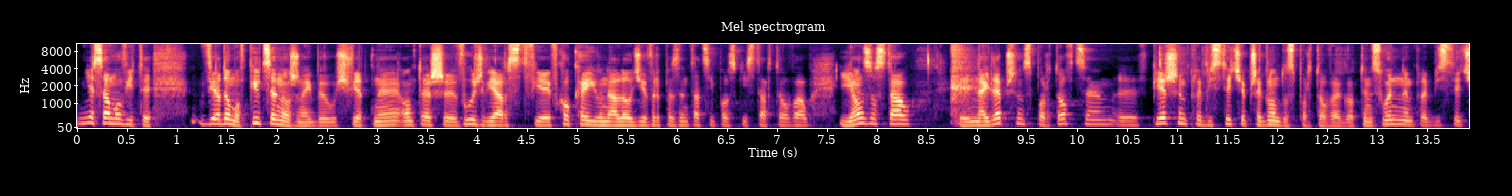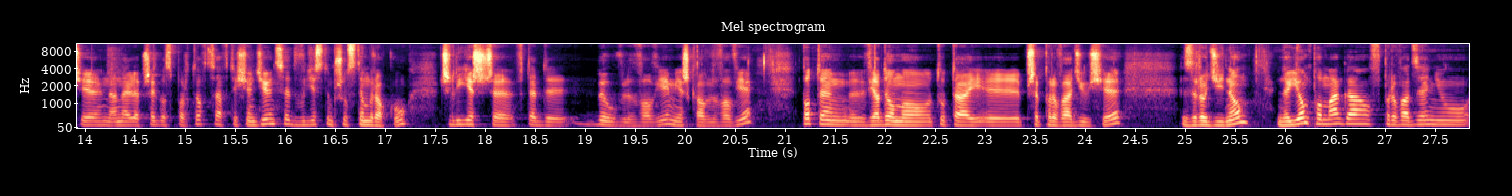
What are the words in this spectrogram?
niesamowity. Wiadomo, w piłce nożnej był świetny, on też w łyżwiarstwie, w hokeju na lodzie w reprezentacji Polski startował i on został najlepszym sportowcem y, w pierwszym plebiscycie przeglądu sportowego, tym słynnym plebiscycie na najlepszego sportowca w 1926 roku, czyli jeszcze wtedy był w Lwowie, mieszkał w Lwowie. Potem, wiadomo, tutaj y, przeprowadził się z rodziną. No i on pomagał w prowadzeniu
